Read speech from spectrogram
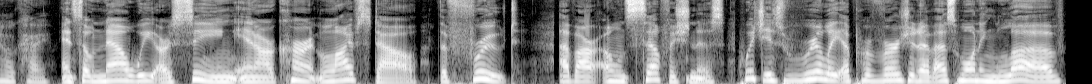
Okay. And so now we are seeing in our current lifestyle the fruit of our own selfishness, which is really a perversion of us wanting love,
